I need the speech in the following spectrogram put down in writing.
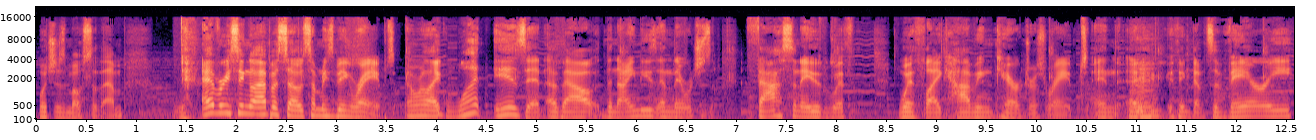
which is most of them, every single episode somebody's being raped and we're like what is it about the 90s and they were just fascinated with with like having characters raped and I, I think that's a very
